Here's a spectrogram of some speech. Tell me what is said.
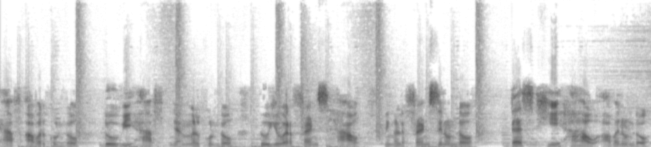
ഹാവ് അവർക്കുണ്ടോ? ഡു വി ഹാവ് ഞങ്ങൾക്കുണ്ടോ? ഡു യുവർ ഫ്രണ്ട്സ് ഹാവ് നിങ്ങളുടെ ഫ്രണ്ട്സിനുണ്ടോ? ഡസ് ഹി ഹാവ് അവനുണ്ടോ?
